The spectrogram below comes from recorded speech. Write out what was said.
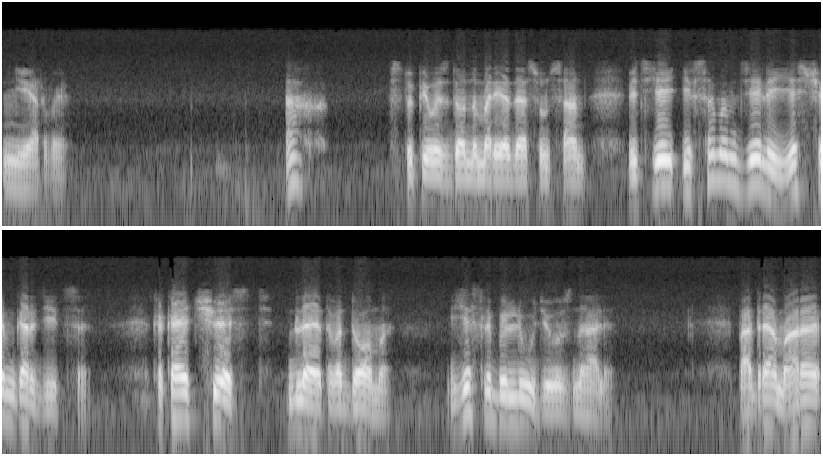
нервы. «Ах!» — вступилась Донна Мария де Асунсан, «ведь ей и в самом деле есть чем гордиться. Какая честь для этого дома, если бы люди узнали!» Падре Амара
